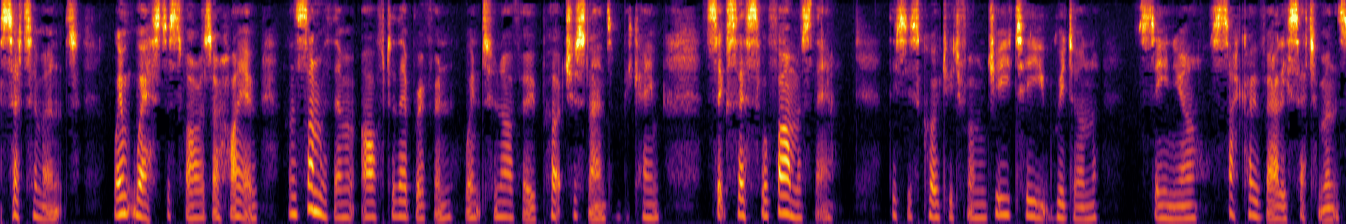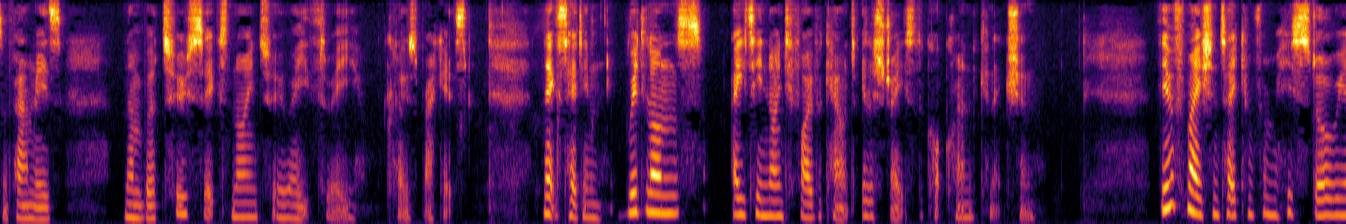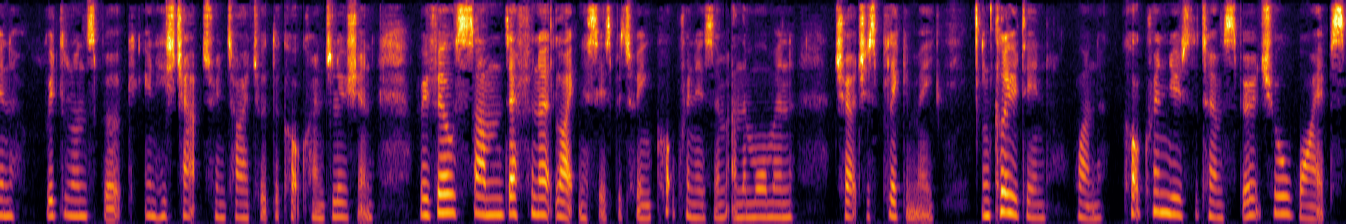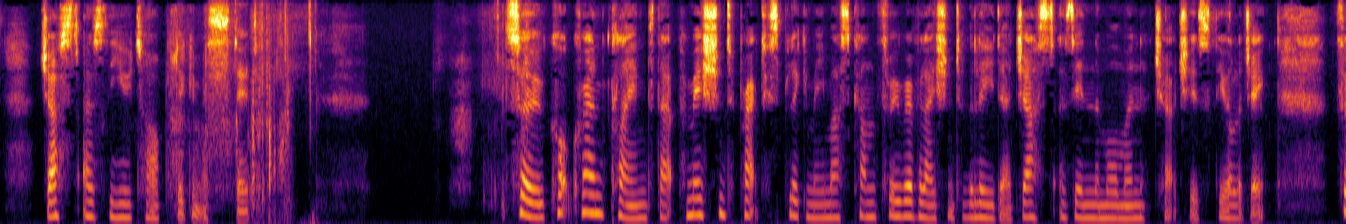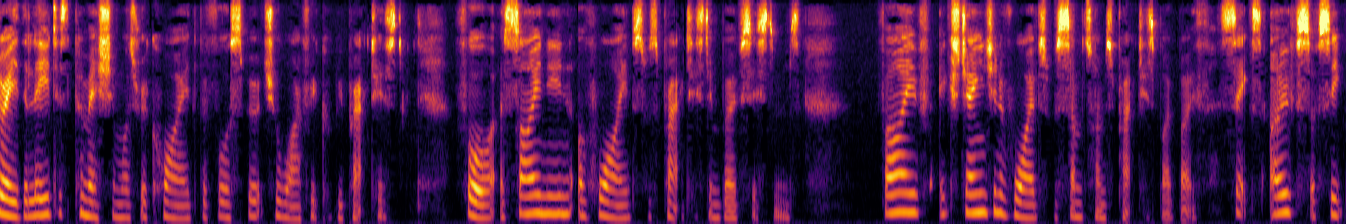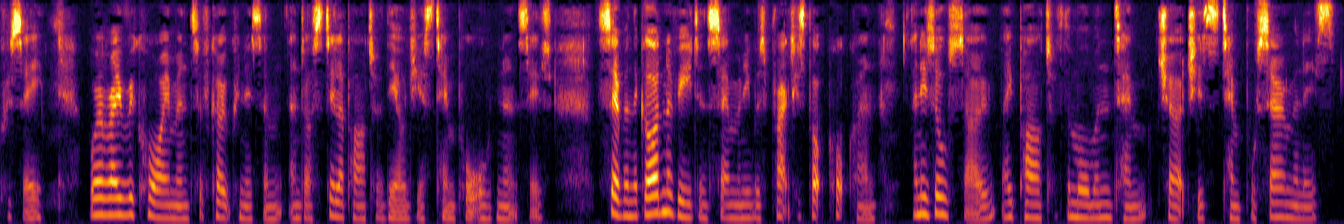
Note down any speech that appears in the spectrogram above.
settlement went west as far as Ohio, and some of them, after their brethren, went to Nauvoo, purchased land, and became successful farmers there. This is quoted from G.T. Ridlon, Senior, Saco Valley Settlements and Families, number 269283, close brackets. Next heading Ridlon's 1895 account illustrates the Cochrane connection. The information taken from historian Ridlon's book, in his chapter entitled The Cochrane Delusion, reveals some definite likenesses between Cochranism and the Mormon Church's polygamy, including 1. Cochrane used the term spiritual wives just as the Utah polygamists did. 2. Cochrane claimed that permission to practice polygamy must come through revelation to the leader, just as in the Mormon Church's theology. 3. The leader's permission was required before spiritual wifery could be practiced. 4. Assigning of wives was practiced in both systems. 5. Exchanging of wives was sometimes practiced by both. 6. Oaths of secrecy were a requirement of Cochranism and are still a part of the LDS temple ordinances. 7. The Garden of Eden ceremony was practiced by Cochrane and is also a part of the Mormon tem- Church's temple ceremonies.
